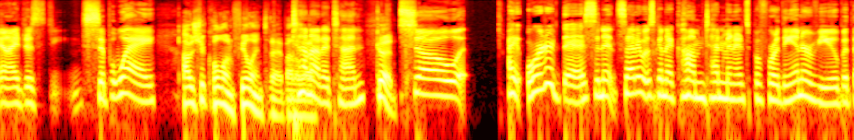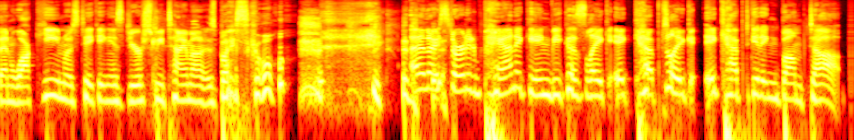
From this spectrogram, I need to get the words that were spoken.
And I just sip away. How's your colon feeling today, by the 10 way? out of 10. Good. So I ordered this and it said it was going to come 10 minutes before the interview, but then Joaquin was taking his dear sweet time on his bicycle. and I started panicking because like it kept like it kept getting bumped up.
